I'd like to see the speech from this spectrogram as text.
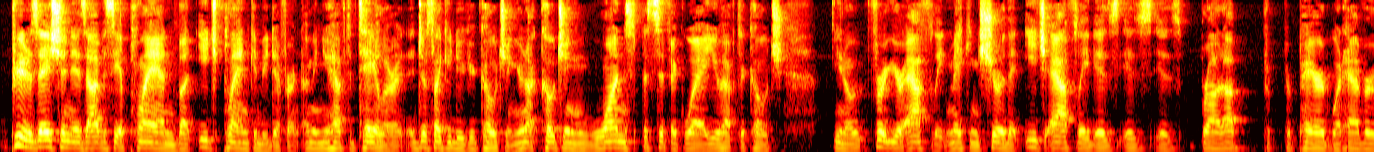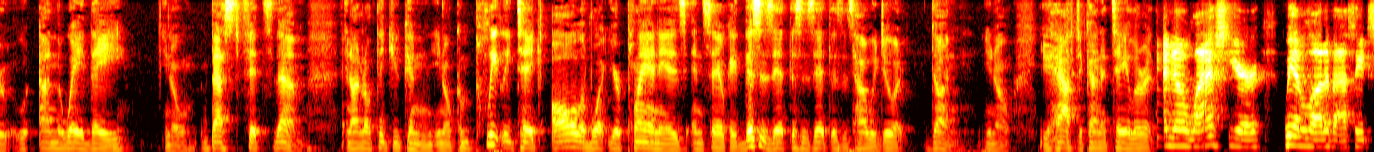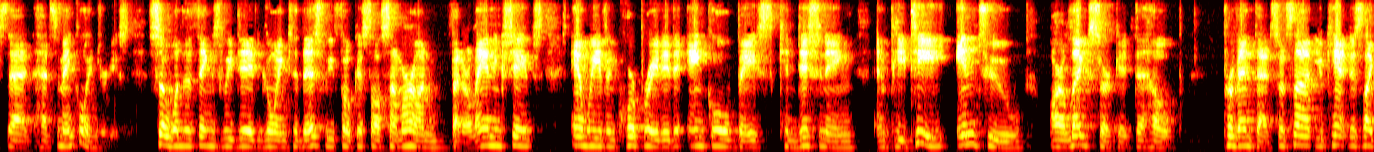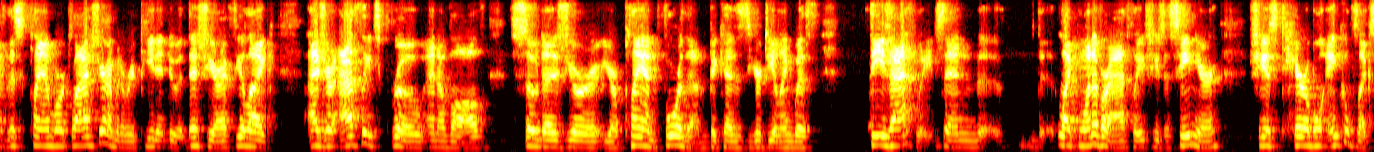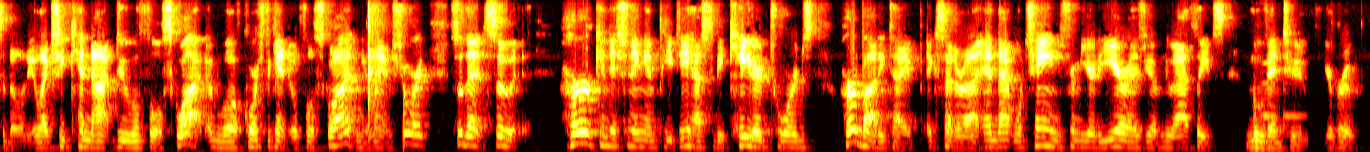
periodization is obviously a plan, but each plan can be different. I mean, you have to tailor it, just like you do your coaching. You're not coaching one specific way. You have to coach you know for your athlete making sure that each athlete is is is brought up prepared whatever on the way they you know best fits them. And i don't think you can you know completely take all of what your plan is and say okay this is it this is it this is how we do it done. You know you have to kind of tailor it. I know last year we had a lot of athletes that had some ankle injuries. So one of the things we did going to this we focused all summer on better landing shapes and we've incorporated ankle based conditioning and pt into our leg circuit to help prevent that. So it's not you can't just like this plan worked last year i'm going to repeat it and do it this year. I feel like as your athletes grow and evolve so does your your plan for them because you're dealing with these athletes. And like one of our athletes she's a senior she has terrible ankle flexibility. Like she cannot do a full squat. Well of course we can't do a full squat and you land short so that so her conditioning and pt has to be catered towards her body type etc and that will change from year to year as you have new athletes move into your group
